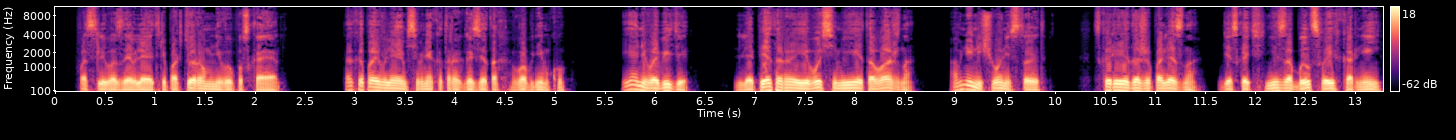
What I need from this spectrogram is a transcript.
— хвастливо заявляет репортером, не выпуская. Так и появляемся в некоторых газетах в обнимку. Я не в обиде. Для Петра и его семьи это важно, а мне ничего не стоит. Скорее даже полезно, дескать, не забыл своих корней.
